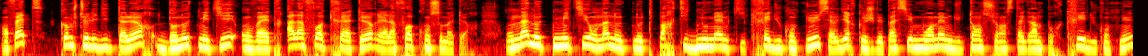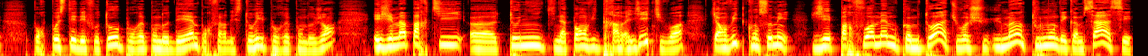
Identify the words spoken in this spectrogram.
En fait, comme je te l'ai dit tout à l'heure, dans notre métier, on va être à la fois créateur et à la fois consommateur. On a notre métier, on a notre, partie de nous-mêmes qui crée du contenu. Ça veut dire que je vais passer moi-même du temps sur Instagram pour créer du contenu, pour poster des photos, pour répondre aux DM, pour faire des stories, pour répondre aux gens. Et j'ai ma partie euh, Tony qui n'a pas envie de travailler, tu vois, qui a envie de consommer. J'ai parfois même comme toi, tu vois, je suis humain, tout le monde est comme ça. C'est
